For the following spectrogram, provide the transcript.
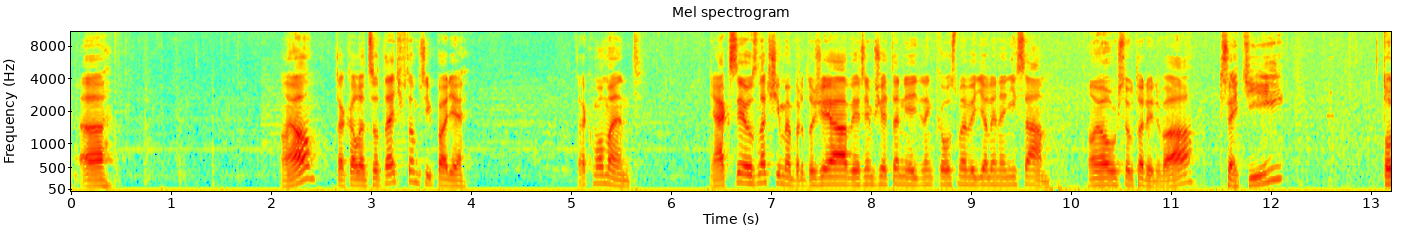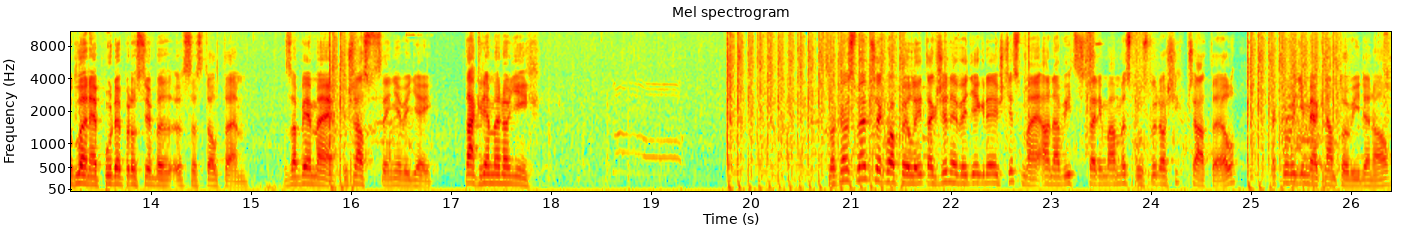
no jo, tak ale co teď v tom případě? Tak moment. Nějak si je označíme, protože já věřím, že ten jeden, koho jsme viděli, není sám. No jo, už jsou tady dva. Třetí. Tohle nepůjde prostě bez, se steltem. Zabijeme je, už nás stejně viděj. Tak jdeme do nich. Celkem jsme překvapili, takže nevědí, kde ještě jsme a navíc tady máme spoustu dalších přátel. Tak uvidíme, jak nám to vyjde, no.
